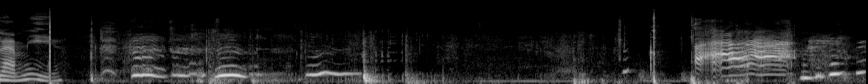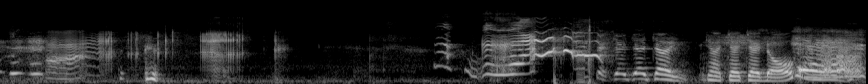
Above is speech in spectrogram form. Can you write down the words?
Làm gì? Trời trời trời trời. Trời trời trời đổ camera.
